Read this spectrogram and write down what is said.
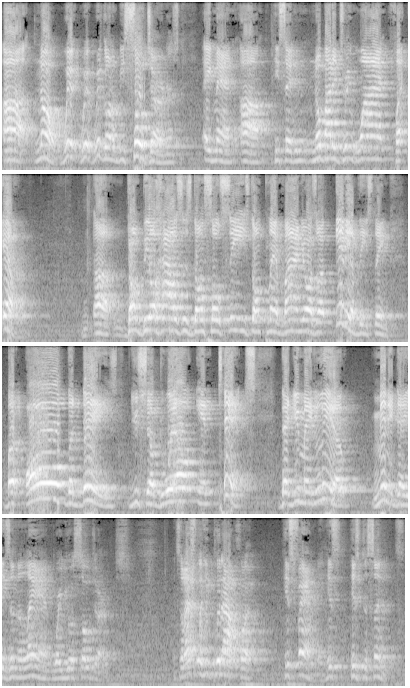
uh, No, we're, we're, we're going to be sojourners. Amen. Uh, he said, Nobody drink wine forever. Uh, don't build houses, don't sow seeds, don't plant vineyards, or any of these things. But all the days you shall dwell in tents, that you may live many days in the land where you are sojourners. And so that's what he put out for his family, his, his descendants.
